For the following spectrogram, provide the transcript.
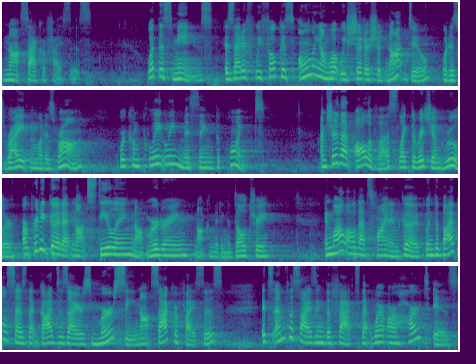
not sacrifices. What this means is that if we focus only on what we should or should not do, what is right and what is wrong, we're completely missing the point. I'm sure that all of us, like the rich young ruler, are pretty good at not stealing, not murdering, not committing adultery. And while all that's fine and good, when the Bible says that God desires mercy, not sacrifices, it's emphasizing the fact that where our heart is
